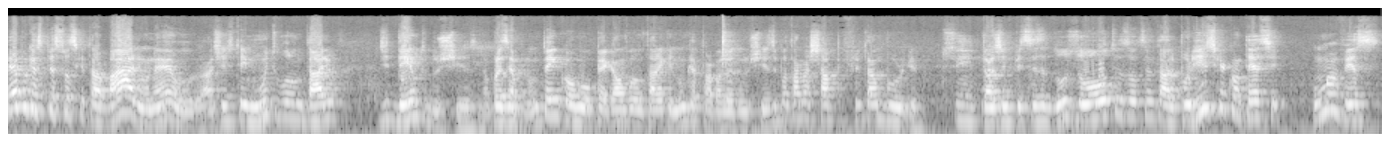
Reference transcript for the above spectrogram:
É porque as pessoas que trabalham, né, a gente tem muito voluntário de dentro do X. Então, por exemplo, não tem como pegar um voluntário que nunca trabalhou dentro do X e botar na chapa para fritar hambúrguer. Sim. Então a gente precisa dos outros outros voluntários. Por isso que acontece uma vez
